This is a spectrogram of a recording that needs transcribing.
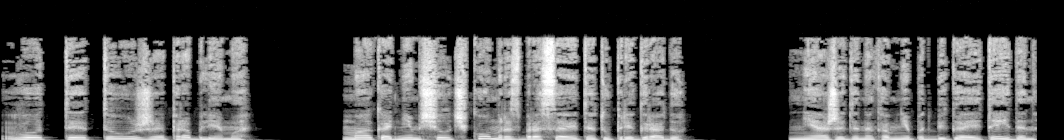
Вот это уже проблема. Маг одним щелчком разбросает эту преграду. Неожиданно ко мне подбегает Эйден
